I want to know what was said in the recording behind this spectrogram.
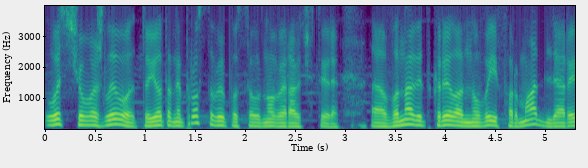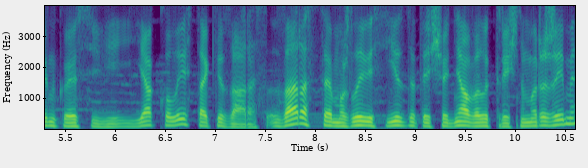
Ось що важливо, Toyota не просто випустила новий rav 4 е, вона відкрила новий формат для ринку SUV, як колись, так і зараз. Зараз це можливість їздити щодня в електричному режимі.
